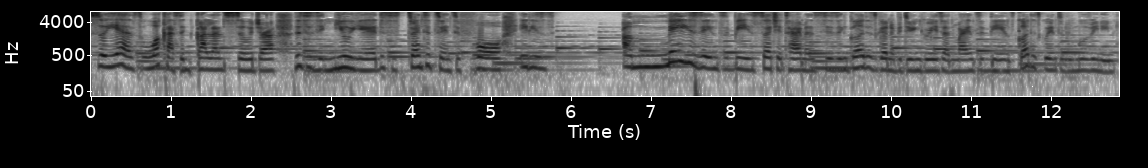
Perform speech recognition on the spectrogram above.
So, yes, work as a gallant soldier. This is a new year. This is 2024. It is amazing to be in such a time and season. God is going to be doing great and mighty things. God is going to be moving in,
